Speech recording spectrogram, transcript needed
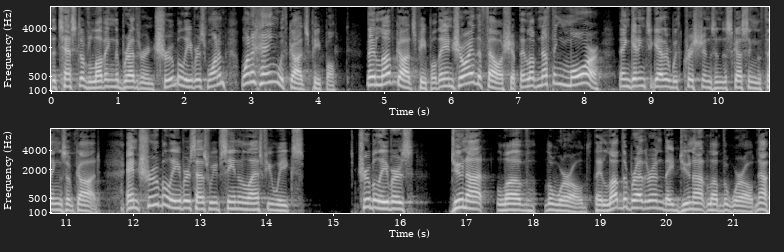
the test of loving the brethren. True believers want to, want to hang with God's people. They love God's people. They enjoy the fellowship. They love nothing more than getting together with Christians and discussing the things of God. And true believers, as we've seen in the last few weeks, true believers do not love the world. They love the brethren, they do not love the world. Now,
